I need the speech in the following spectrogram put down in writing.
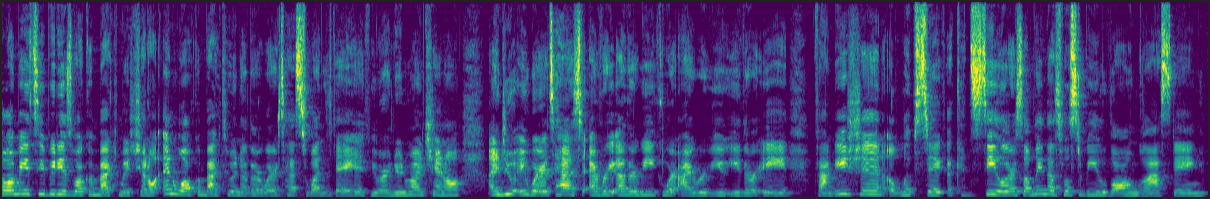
Hello my YouTube beauties, welcome back to my channel and welcome back to another Wear Test Wednesday. If you are new to my channel, I do a wear test every other week where I review either a foundation, a lipstick, a concealer, something that's supposed to be long lasting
